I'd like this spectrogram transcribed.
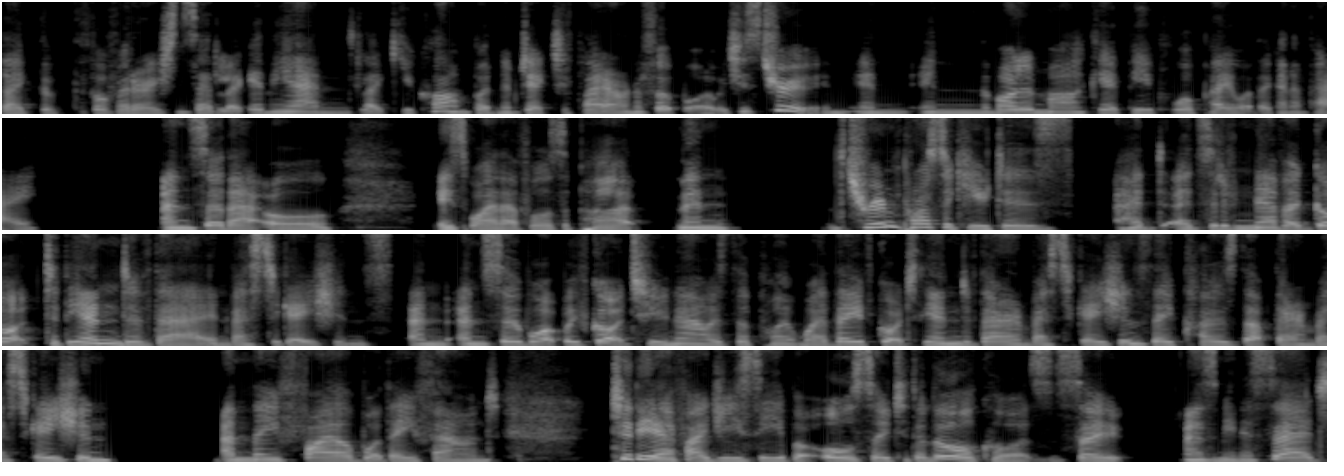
like the, the, football federation said, like in the end, like you can't put an objective player on a footballer, which is true. In in in the modern market, people will pay what they're going to pay, and so that all is why that falls apart. Then the Turin prosecutors had, had sort of never got to the end of their investigations. And, and so what we've got to now is the point where they've got to the end of their investigations. They've closed up their investigation and they filed what they found to the FIGC, but also to the law courts. So as Mina said,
